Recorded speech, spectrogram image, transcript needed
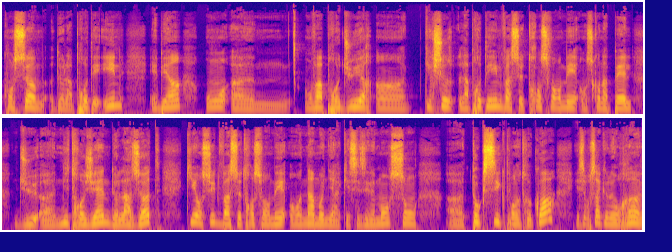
consomme de la protéine, eh bien on, on va produire un chose, la protéine va se transformer en ce qu'on appelle du euh, nitrogène, de l'azote, qui ensuite va se transformer en ammoniac. Et ces éléments sont euh, toxiques pour notre corps. Et c'est pour ça que nos reins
